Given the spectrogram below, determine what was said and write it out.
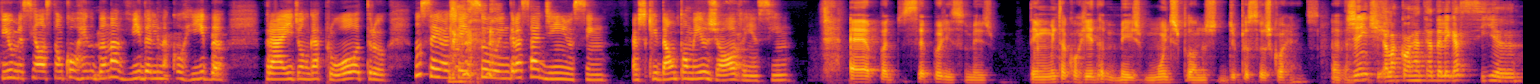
filme, assim, elas estão correndo, dando a vida ali na corrida para ir de um lugar pro outro. Não sei, eu achei isso engraçadinho, assim. Acho que dá um tom meio jovem, assim. É, pode ser por isso mesmo. Tem muita corrida mesmo, muitos planos de pessoas correndo. É Gente, ela corre até a delegacia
